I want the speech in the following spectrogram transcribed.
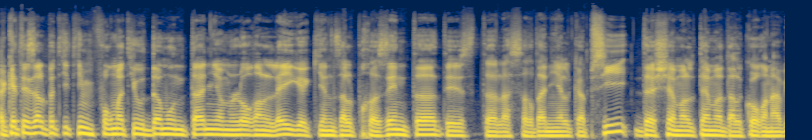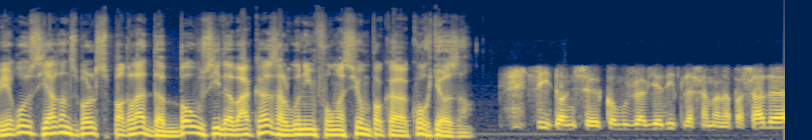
Aquest és el petit informatiu de muntanya amb Laurent Leiga, qui ens el presenta des de la Cerdanya al Capcí. Deixem el tema del coronavirus i ara ens vols parlar de bous i de vaques, alguna informació un poc curiosa. Doncs, com us havia dit la setmana passada,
